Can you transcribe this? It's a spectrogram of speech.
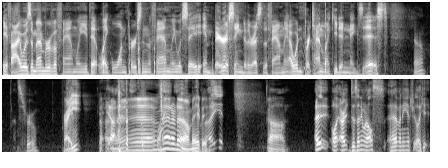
If I was a member of a family that like one person in the family was say embarrassing to the rest of the family, I wouldn't pretend like he didn't exist. Yeah, that's true. right? Yeah. Uh, I don't know. Maybe. Right? Um, I, like, are- does anyone else have any interest? Like,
